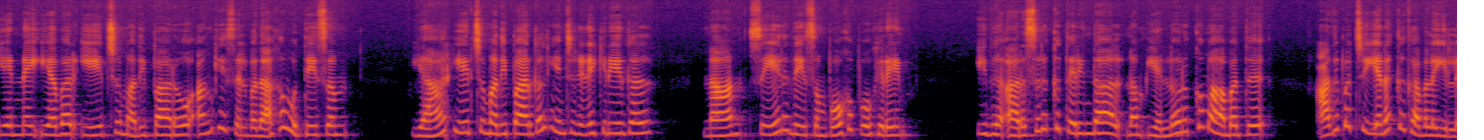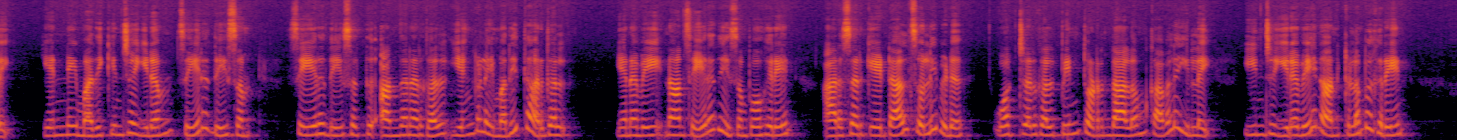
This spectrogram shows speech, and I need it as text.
என்னை எவர் ஏற்று மதிப்பாரோ அங்கே செல்வதாக உத்தேசம். யார் ஏற்று மதிப்பார்கள் என்று நினைக்கிறீர்கள்? நான் சேர தேசம் போகப் போகிறேன். இது அரசருக்கு தெரிந்தால் நம் எல்லோருக்கும் ஆபத்து. அது பற்றி எனக்கு கவலை இல்லை. என்னை மதிக்கின்ற இடம் சேர தேசம். சேர தேசத்து அந்தணர்கள் எங்களை மதித்தார்கள். எனவே நான் சேர தேசம் போகிறேன். அரசர் கேட்டால் சொல்லிவிடு. ஒற்றர்கள் பின் தொடர்ந்தாலும் கவலை இல்லை. இன்று இரவே நான் கிளம்புகிறேன்.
